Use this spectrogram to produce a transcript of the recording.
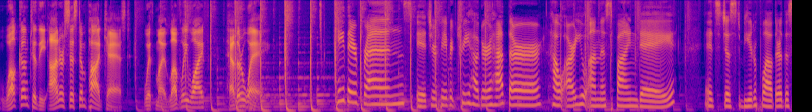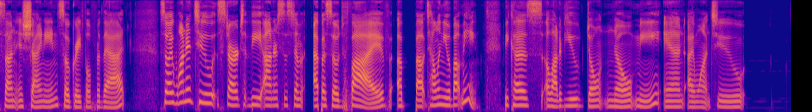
Welcome to the Honor System Podcast with my lovely wife, Heather Wang. Hey there, friends. It's your favorite tree hugger, Heather. How are you on this fine day? It's just beautiful out there. The sun is shining. So grateful for that. So, I wanted to start the Honor System episode five about telling you about me because a lot of you don't know me, and I want to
